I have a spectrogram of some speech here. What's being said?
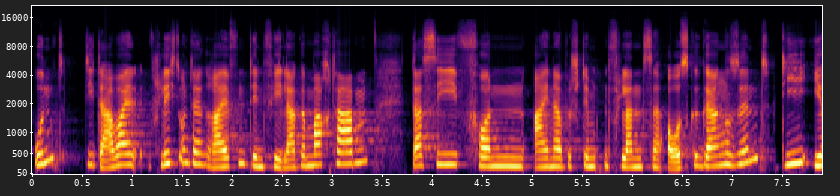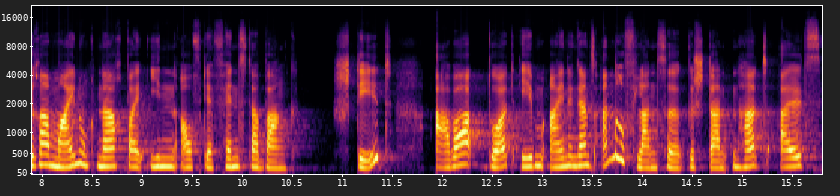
und die dabei schlicht und ergreifend den Fehler gemacht haben, dass sie von einer bestimmten Pflanze ausgegangen sind, die ihrer Meinung nach bei ihnen auf der Fensterbank steht, aber dort eben eine ganz andere Pflanze gestanden hat als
